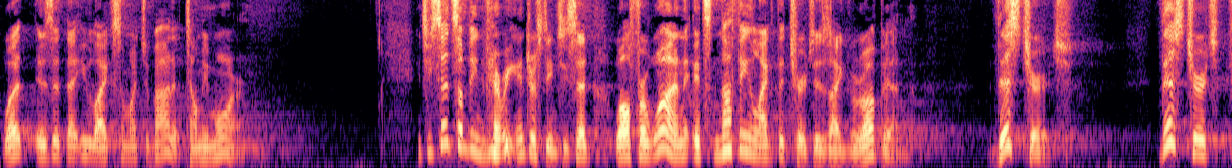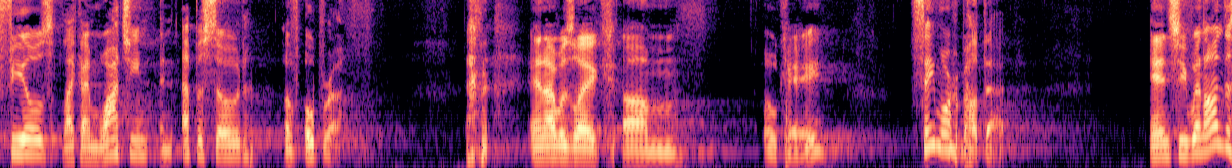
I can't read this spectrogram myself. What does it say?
what is it that you like so much about it? Tell me more. And she said something very interesting. She said, Well, for one, it's nothing like the churches I grew up in. This church, this church feels like I'm watching an episode of Oprah. And I was like, um, okay, say more about that. And she went on to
